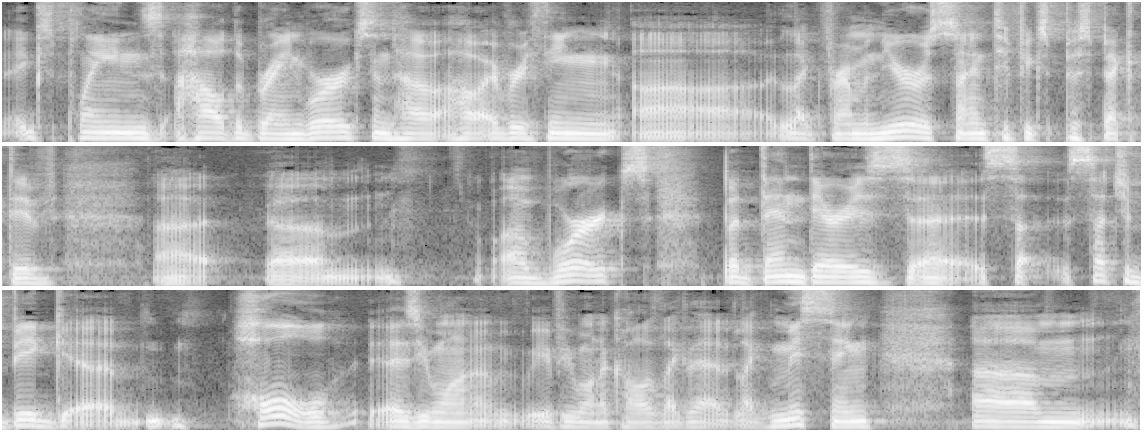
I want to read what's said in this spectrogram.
explains how the brain works and how how everything uh, like from a neuroscientific perspective uh, um, uh, works, but then there is uh, su- such a big uh, hole, as you want, if you want to call it like that, like missing um,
